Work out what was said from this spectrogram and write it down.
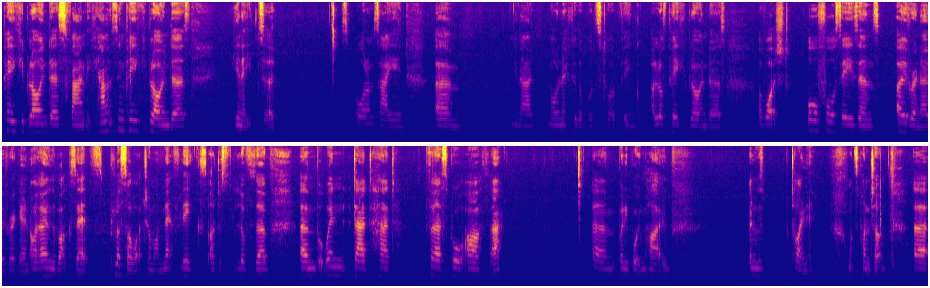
Peaky Blinders fan. If you haven't seen Peaky Blinders, you need to. That's all I'm saying. Um, you know, more neck of the woods type thing. I love Peaky Blinders. I've watched all four seasons over and over again. I own the box sets, plus I watch them on Netflix. I just love them. Um, but when Dad had first brought Arthur, um, when he brought him home, when he was tiny, once upon a time, uh,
